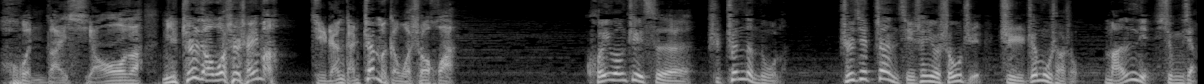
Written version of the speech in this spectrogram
混蛋小子，你知道我是谁吗？居然敢这么跟我说话！魁王这次是真的怒了，直接站起身，用手指指着穆少荣，满脸凶相。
